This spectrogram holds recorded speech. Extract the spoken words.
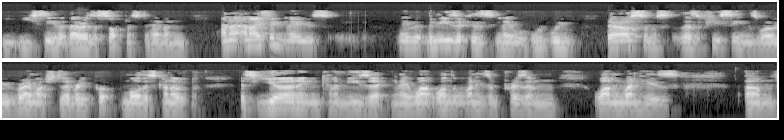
You, you see that there is a softness to him, and and I, and I think you know, you know the music is you know we, we there are some there's a few scenes where we very much deliberately put more this kind of this yearning kind of music. You know, one, one when he's in prison, one when he's um,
